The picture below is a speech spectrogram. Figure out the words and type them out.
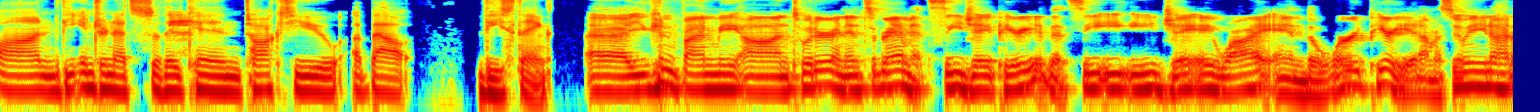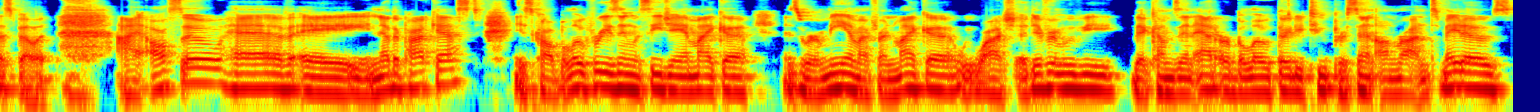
on the internet so they can talk to you about these things? Uh, you can find me on Twitter and Instagram at CJ period. That's C E E J A Y and the word period. I'm assuming you know how to spell it. I also have a, another podcast. It's called Below Freezing with CJ and Micah. It's where me and my friend Micah, we watch a different movie that comes in at or below 32% on Rotten Tomatoes.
